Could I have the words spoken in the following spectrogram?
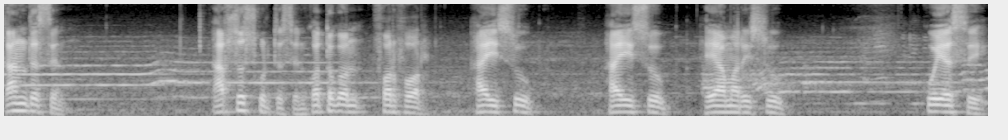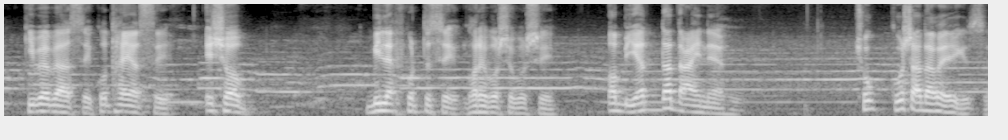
কানতেছেন। আফসোস করতেছেন। কতক্ষণ? ফরফর হাই ইসুপ হাই ইসুপ হে আমার ইসুপ কই আছে? কীভাবে আছে? কোথায় আছে? এসব বিলাপ করতেছে ঘরে বসে বসে। অবিয়াদ্দা আইনেহু। চক্ষু সাদা হয়ে গেছে।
